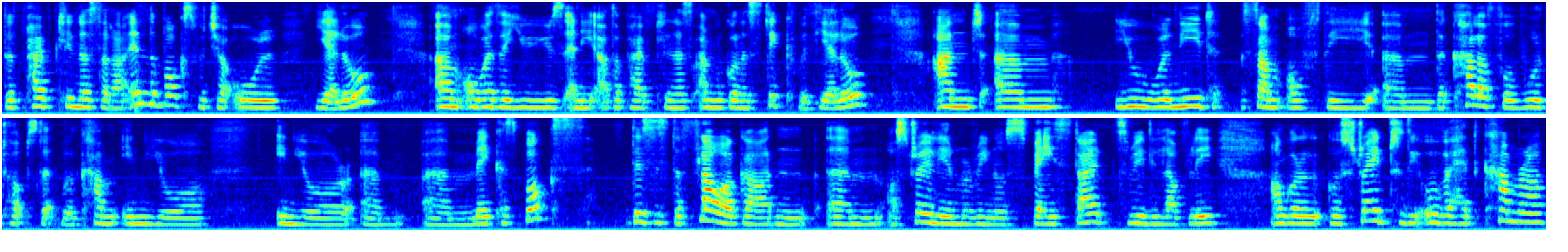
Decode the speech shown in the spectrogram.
the pipe cleaners that are in the box which are all yellow um, or whether you use any other pipe cleaners I'm going to stick with yellow and um, you will need some of the um, the colorful wool tops that will come in your in your um, maker's box this is the Flower Garden um, Australian Merino Space Dye. It's really lovely. I'm going to go straight to the overhead camera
